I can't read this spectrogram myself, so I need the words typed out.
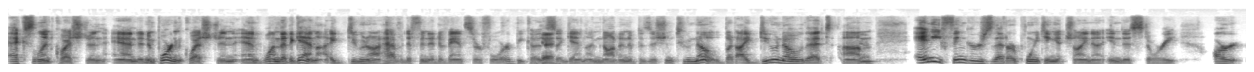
Excellent question and an important question, and one that, again, I do not have a definitive answer for because, okay. again, I'm not in a position to know. But I do know that um, yeah. any fingers that are pointing at China in this story are,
